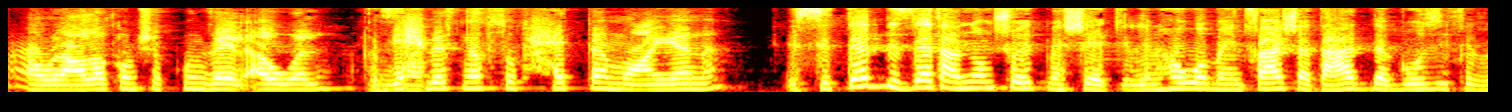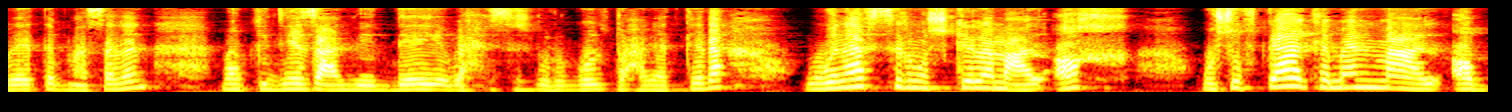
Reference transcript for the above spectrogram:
أو العلاقه مش هتكون زي الأول. فبيحبس نفسه في حتة معينة. الستات بالذات عندهم شوية مشاكل لأن هو ما ينفعش اتعدى جوزي في الراتب مثلا ممكن يزعل ويتضايق ما يحسش برجولته حاجات كده. ونفس المشكلة مع الأخ وشفتها كمان مع الأب.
